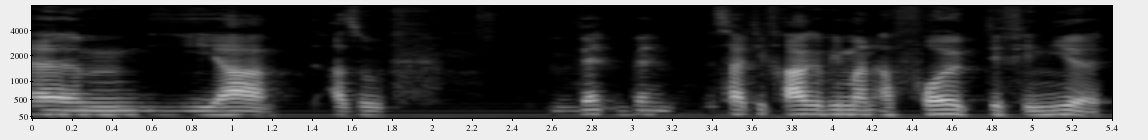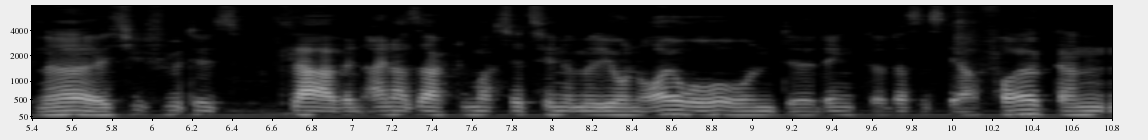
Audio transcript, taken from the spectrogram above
Ähm, ja, also wenn, wenn, ist halt die Frage, wie man Erfolg definiert. Ne? Ich, ich würde jetzt, klar, wenn einer sagt, du machst jetzt hier eine Million Euro und äh, denkt, das ist der Erfolg, dann,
